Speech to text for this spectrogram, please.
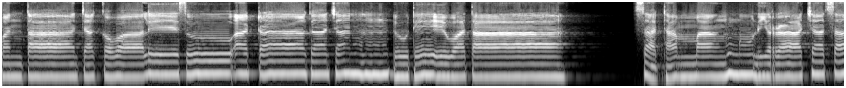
มันตาจักวาเลสุอัตตากาจันตุเทวตา สัทธรรมังมุนิราชสา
